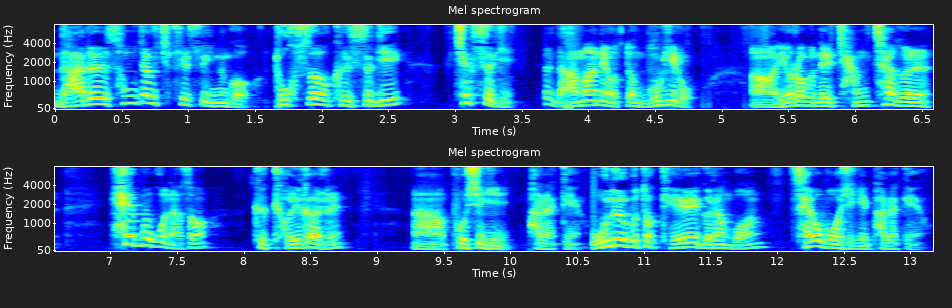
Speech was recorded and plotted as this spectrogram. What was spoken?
나를 성장시킬 수 있는 거 독서, 글쓰기, 책쓰기 나만의 어떤 무기로 어, 여러분들이 장착을 해보고 나서 그 결과를 아, 보시기 바랄게요. 오늘부터 계획을 한번 세워보시기 바랄게요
